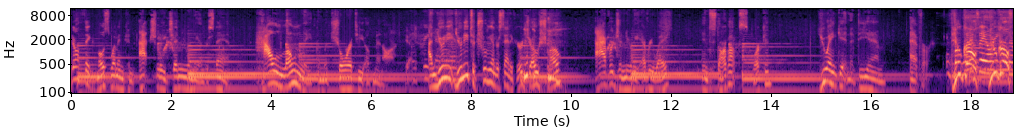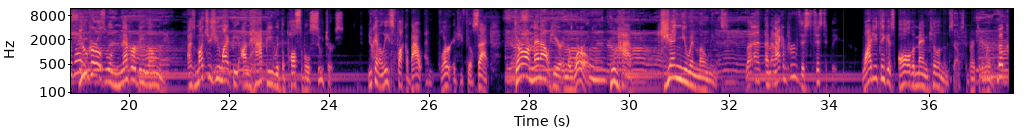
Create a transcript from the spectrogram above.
I don't think most women can actually genuinely understand how lonely the majority of men are. Yeah. And you need you need to truly understand if you're Joe Schmo, average in nearly every way, in Starbucks working, you ain't getting a DM ever. You girls, you girls, you girls will never be lonely. As much as you might be unhappy with the possible suitors, you can at least fuck about and flirt if you feel sad. There are men out here in the world who have genuine loneliness. And, and I can prove this statistically. Why do you think it's all the men killing themselves compared to the women? But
